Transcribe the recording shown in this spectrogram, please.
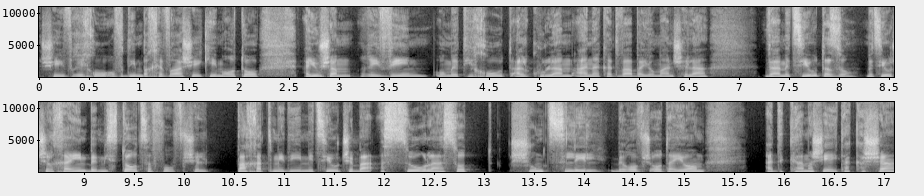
שהבריחו עובדים בחברה שהקים אוטו. היו שם ריבים ומתיחות, על כולם אנה כתבה ביומן שלה. והמציאות הזו, מציאות של חיים במסתור צפוף, של פחד תמידי, מציאות שבה אסור לעשות שום צליל ברוב שעות היום, עד כמה שהיא הייתה קשה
